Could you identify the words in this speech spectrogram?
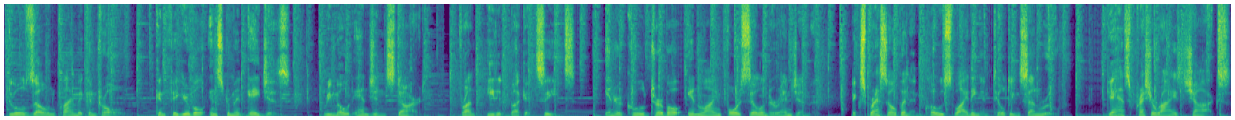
dual zone climate control, configurable instrument gauges, remote engine start, front heated bucket seats, intercooled turbo inline four-cylinder engine, express open and closed sliding and tilting sunroof, gas pressurized shocks,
